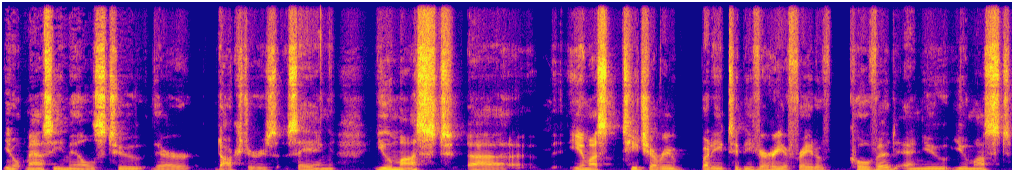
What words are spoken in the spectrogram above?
you know mass emails to their doctors saying you must uh, you must teach everybody to be very afraid of COVID, and you you must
